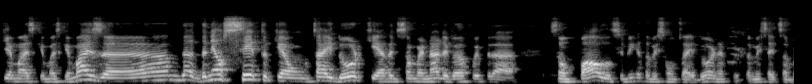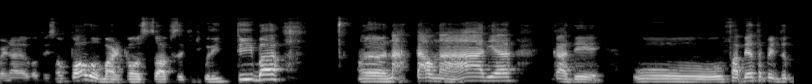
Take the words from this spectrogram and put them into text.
Que mais, que mais, que mais? Uh, Daniel Seto, que é um traidor, que era de São Bernardo, agora foi para São Paulo, se bem que eu também sou um traidor, né? Porque eu também saí de São Bernardo, agora estou em São Paulo, o Marcão Stops aqui de Curitiba, uh, Natal na área, cadê? O, Fabiano tá pedindo,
